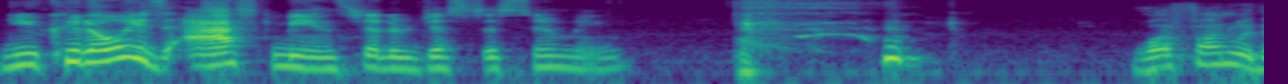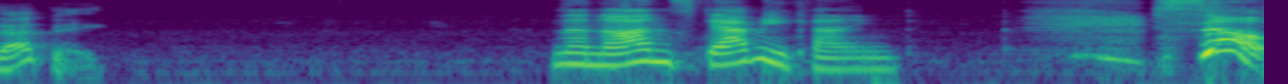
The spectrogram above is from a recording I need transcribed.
You could always ask me instead of just assuming. What fun would that be? The non stabby kind. So,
